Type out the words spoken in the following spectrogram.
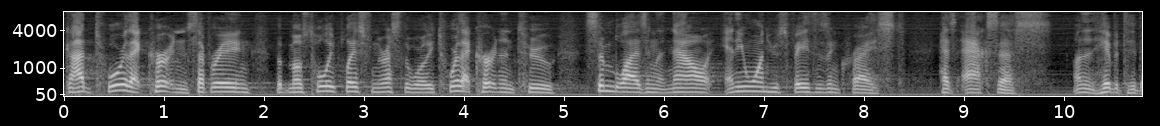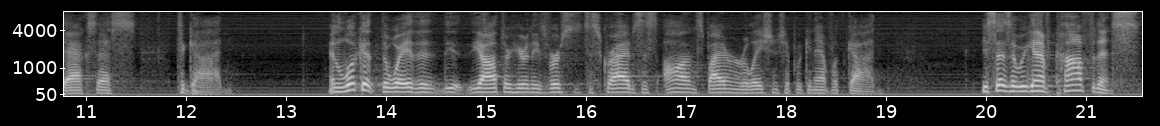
God tore that curtain separating the most holy place from the rest of the world. He tore that curtain in two symbolizing that now anyone whose faith is in Christ has access, uninhibited access to God. And look at the way the, the, the author here in these verses describes this awe inspiring relationship we can have with God. He says that we can have confidence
